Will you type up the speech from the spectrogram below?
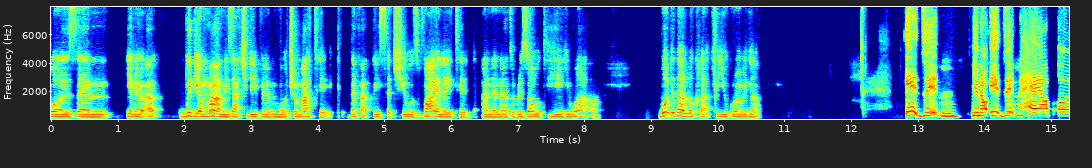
was, um, you know, uh, with your mom is actually even more traumatic. The fact that you said she was violated, and then as a result, here you are. What did that look like for you growing up? it didn't you know it didn't have uh,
